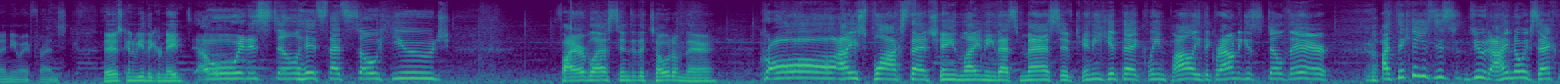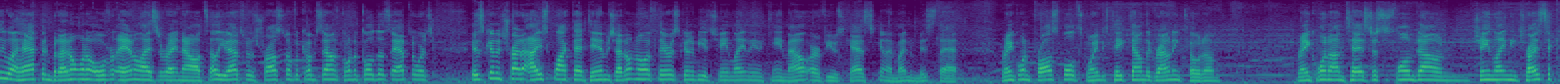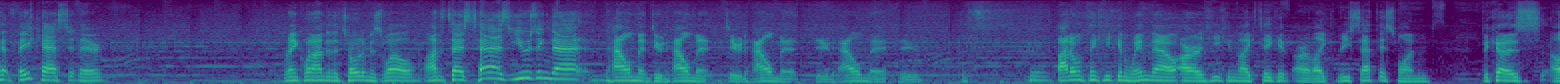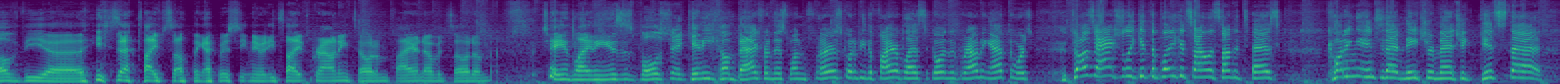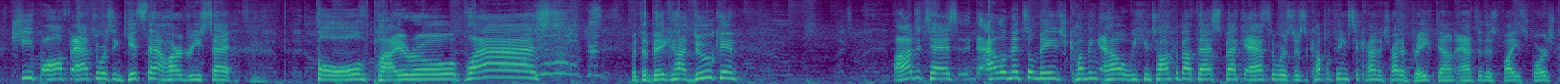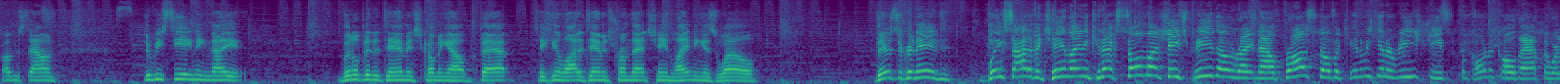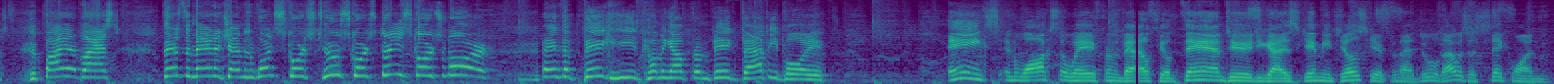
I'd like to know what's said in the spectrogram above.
anyway, friends. There's going to be the grenade. Oh, and it still hits. That's so huge. Fire blast into the totem there. Oh, ice blocks that chain lightning. That's massive. Can he get that clean poly? The grounding is still there. I think he's just, dude, I know exactly what happened, but I don't want to overanalyze it right now. I'll tell you afterwards. Frost Nova comes down. Cone of Cold does afterwards. It's going to try to ice block that damage. I don't know if there was going to be a chain lightning that came out or if he was casting it. I might have missed that. Rank 1 Frostbolt's going to take down the grounding totem. Rank 1 on Tez just to slow him down. Chain lightning tries to fake cast it there. Rank 1 onto the totem as well. Onto Tez. Tez using that helmet, dude. Helmet, dude. Helmet, dude. Helmet, dude. I don't think he can win now, or he can like take it or like reset this one because of the uh he's that type something. I wish he knew it. He typed grounding totem, fire nova totem, chain lightning. Is this is bullshit. Can he come back from this one? There's going to be the fire blast to go into the grounding afterwards. Does actually get the blanket silence onto Tez, cutting into that nature magic, gets that sheep off afterwards and gets that hard reset. Full pyro blast with the big Hadouken. On to Tez, the Elemental Mage coming out. We can talk about that spec afterwards. There's a couple things to kind of try to break down after this fight. Scorch comes down. Do we see an Ignite? Little bit of damage coming out. Baap taking a lot of damage from that Chain Lightning as well. There's a grenade. Blinks out of it. Chain Lightning connects so much HP though right now. Frost Nova. Can we get a resheep for Cone of Cold afterwards? Fire Blast. There's the mana gems. One Scorch, two Scorch, three Scorch more. And the big heat coming out from Big Bappy Boy. Inks and walks away from the battlefield. Damn, dude, you guys gave me chills here from that duel. That was a sick one.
